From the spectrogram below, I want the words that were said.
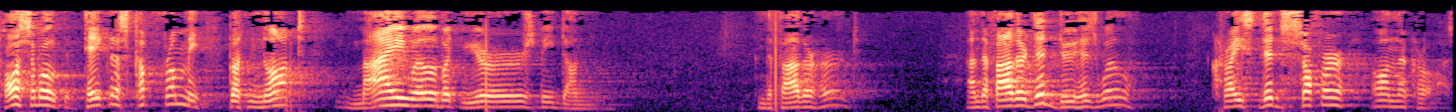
possible, take this cup from me, but not my will, but yours be done. And the Father heard. And the Father did do His will. Christ did suffer on the cross.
